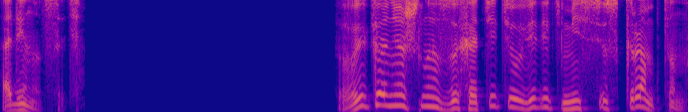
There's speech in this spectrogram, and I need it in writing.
11. «Вы, конечно, захотите увидеть миссис Крамптон,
